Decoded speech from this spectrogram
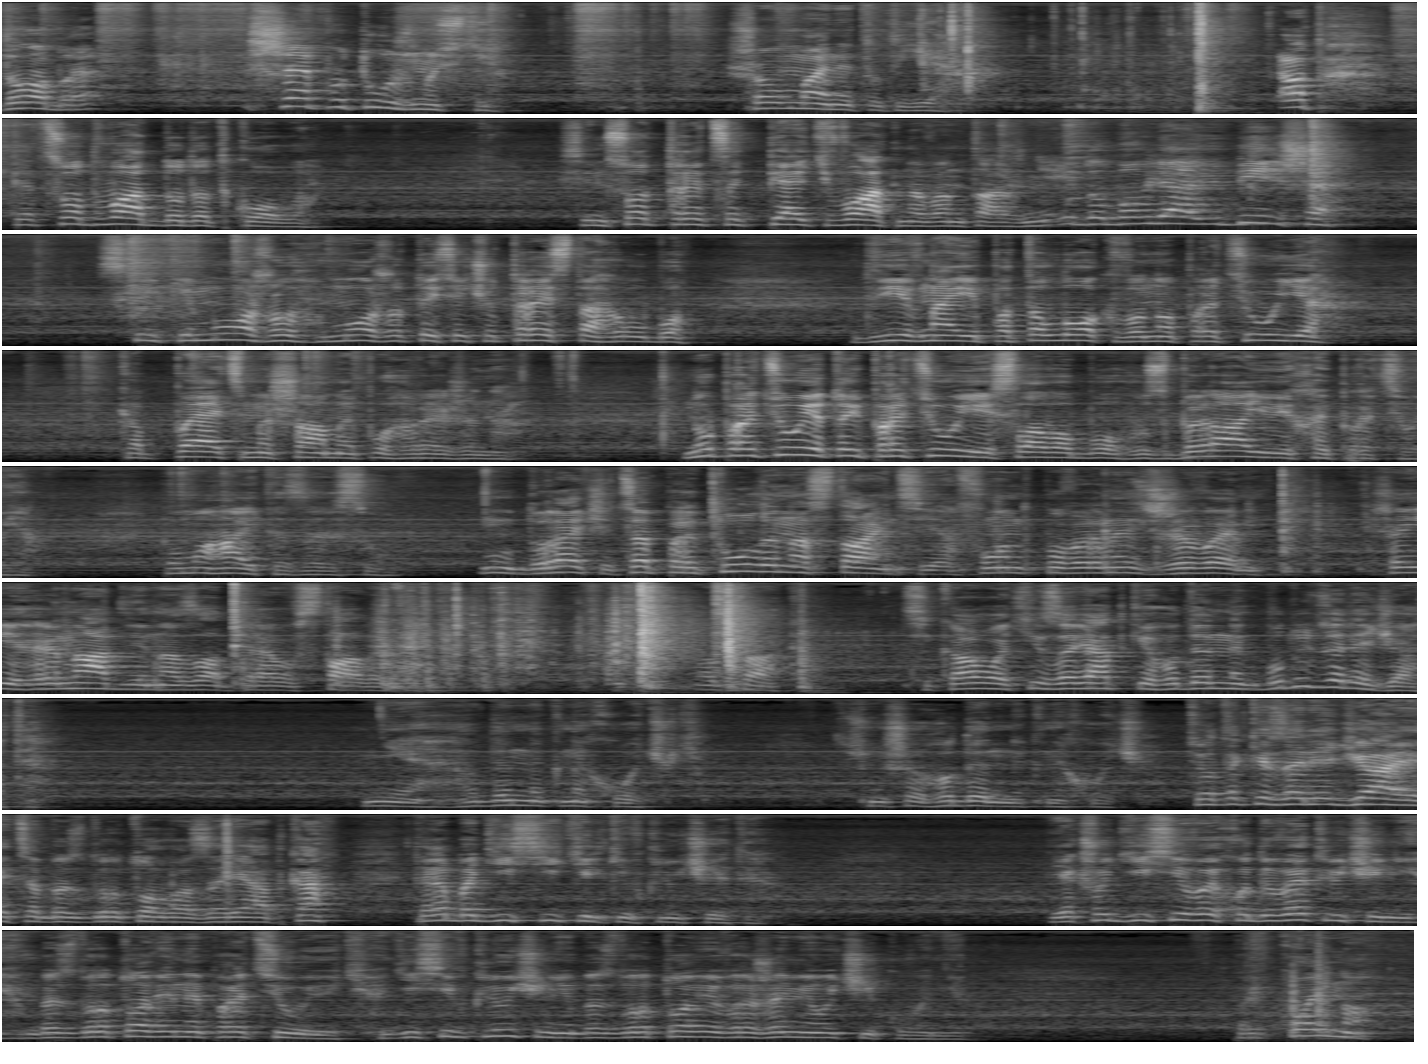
Добре. Ще потужності. Що в мене тут є? Оп, 500 Вт додатково. 735 Вт навантаження. І додаю більше, скільки можу. Можу 1300 грубо. Дві в неї потолок, воно працює. Капець мишами погрижена. Ну, працює, то й працює, і слава Богу. Збираю і хай працює. Помагайте ЗСУ. Ну, до речі, це притулена станція. Фонд повернись живим. Ще й гренадлі назад треба вставити. Отак. Цікаво, а ті зарядки годинник будуть заряджати? Ні, годинник не хочуть. Точніше, годинник не хоче. Все-таки заряджається бездротова зарядка. Треба DC тільки включити. Якщо DC виходи виключені, бездротові не працюють. DC включені, бездротові в режимі очікування. Прикольно.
